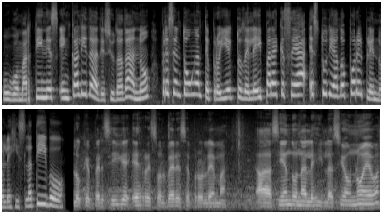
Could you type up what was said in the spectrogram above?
Hugo Martínez, en calidad de ciudadano, presentó un anteproyecto de ley para que sea estudiado por el Pleno Legislativo. Lo que persigue es resolver ese problema haciendo una legislación nueva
